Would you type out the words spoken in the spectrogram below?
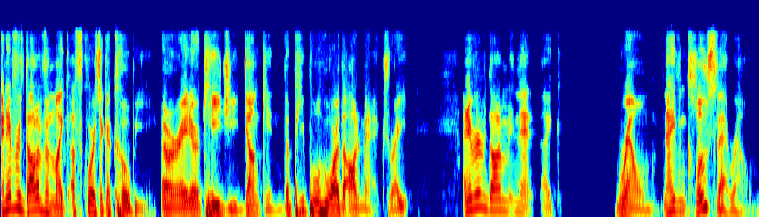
I never thought of him like, of course, like a Kobe or right or KG, Duncan, the people who are the automatics, right? I never even thought of him in that like realm, not even close to that realm.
